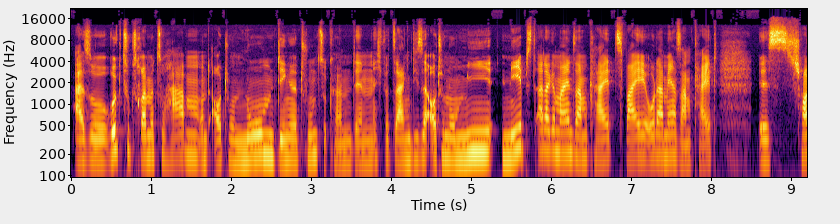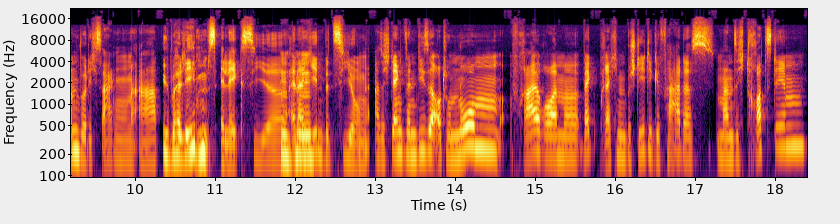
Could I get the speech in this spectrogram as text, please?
Also Rückzugsräume zu haben und autonom Dinge tun zu können. Denn ich würde sagen, diese Autonomie nebst aller Gemeinsamkeit, Zwei- oder Mehrsamkeit, ist schon, würde ich sagen, eine Art Überlebenselixier einer jeden Beziehung. Also ich denke, wenn diese autonomen Freiräume wegbrechen, besteht die Gefahr, dass man sich trotzdem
